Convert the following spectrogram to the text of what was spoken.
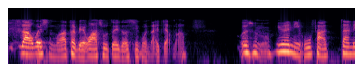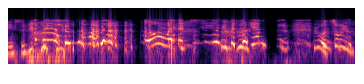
你 知道为什么要特别挖出这则新闻来讲吗？为什么？因为你无法站立十秒。哦，我也你会这样子，我终于有机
